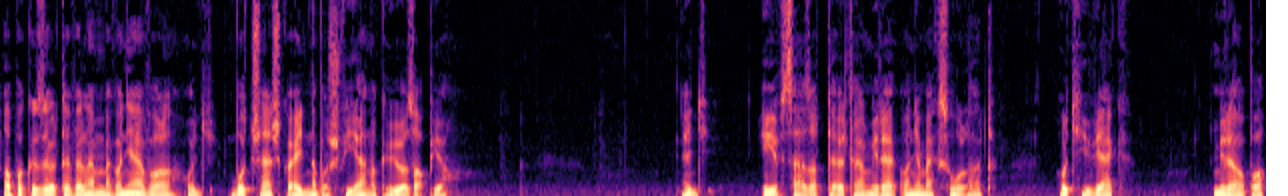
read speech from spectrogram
apa közölte velem meg anyával, hogy bocsáska egynapos fiának ő az apja. Egy évszázad telt el, mire anya megszólalt. Hogy hívják? Mire apa?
